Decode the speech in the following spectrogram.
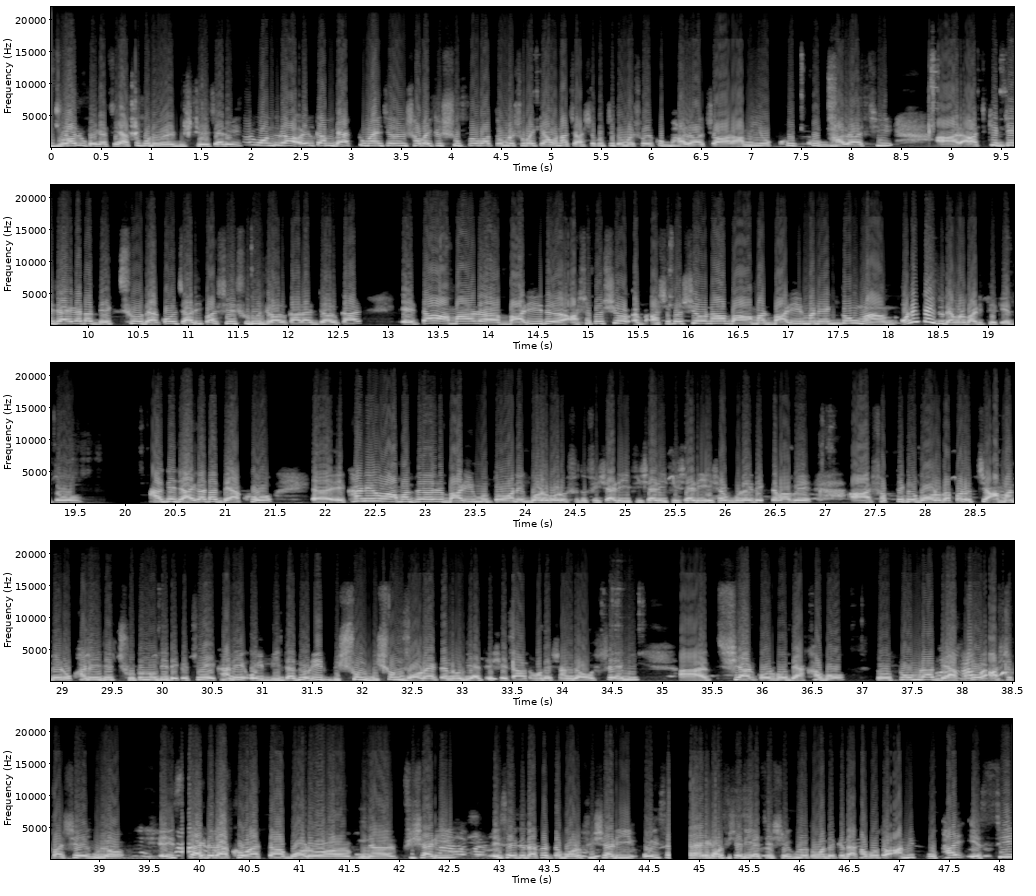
জল উঠে গেছে এত পরিমাণে বৃষ্টি হয়েছে। আর এই বন্ধুরা welcome back to my channel সবাইকে সুপ্রভাত তোমরা সবাই কেমন আছো? আশা করছি তোমরা সবাই খুব ভালো আছো আর আমিও খুব খুব ভালো আছি। আর আজকের যে জায়গাটা দেখছ দেখো চারিপাশে শুধু জলকার আর জলকার। এটা আমার বাড়ির আশেপাশেও আশেপাশেও না বা আমার বাড়ির মানে একদম অনেকটাই দূরে আমার বাড়ি থেকে তো আগে জায়গাটা দেখো এখানেও আমাদের বাড়ির মতো অনেক বড় বড় শুধু ফিশারি ফিশারি ফিশারি এসবগুলোই দেখতে পাবে। আর সব থেকে বড় ব্যাপার হচ্ছে আমাদের ওখানে যে ছোট নদী দেখেছ, এখানে ওই বিদ্যাধরীর ভীষণ ভীষণ বড় একটা নদী আছে, সেটা তোমাদের সঙ্গে অবশ্যই আমি শেয়ার করব, দেখাবো। তো তোমরা দেখো আশেপাশে এগুলো। এই সাইডে দেখো একটা বড় ফিশারি এই সাইডে দেখো একটা বড় ফিশারি ওই ফিশারি আছে, সেগুলো তোমাদেরকে দেখাবো। তো আমি কোথায় এসছি,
